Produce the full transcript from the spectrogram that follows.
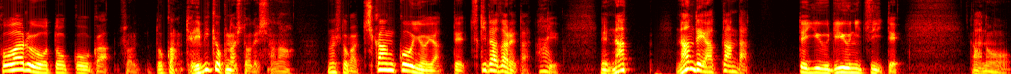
とある男が、それ、どっかのテレビ局の人でしたな。その人が痴漢行為をやって突き出されたっていう。はいで、な、なんでやったんだっていう理由について、あの、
